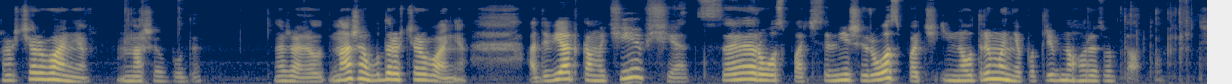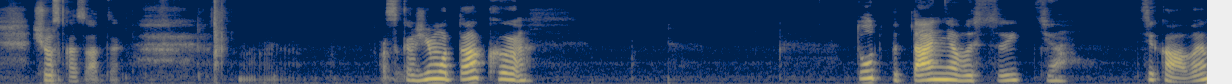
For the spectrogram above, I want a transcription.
Розчарування наших буде. На жаль, наших буде розчарування. А дев'ятка мечів ще це розпач, сильніший розпач і на отримання потрібного результату. Що сказати? Скажімо так, тут питання висить цікаве.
